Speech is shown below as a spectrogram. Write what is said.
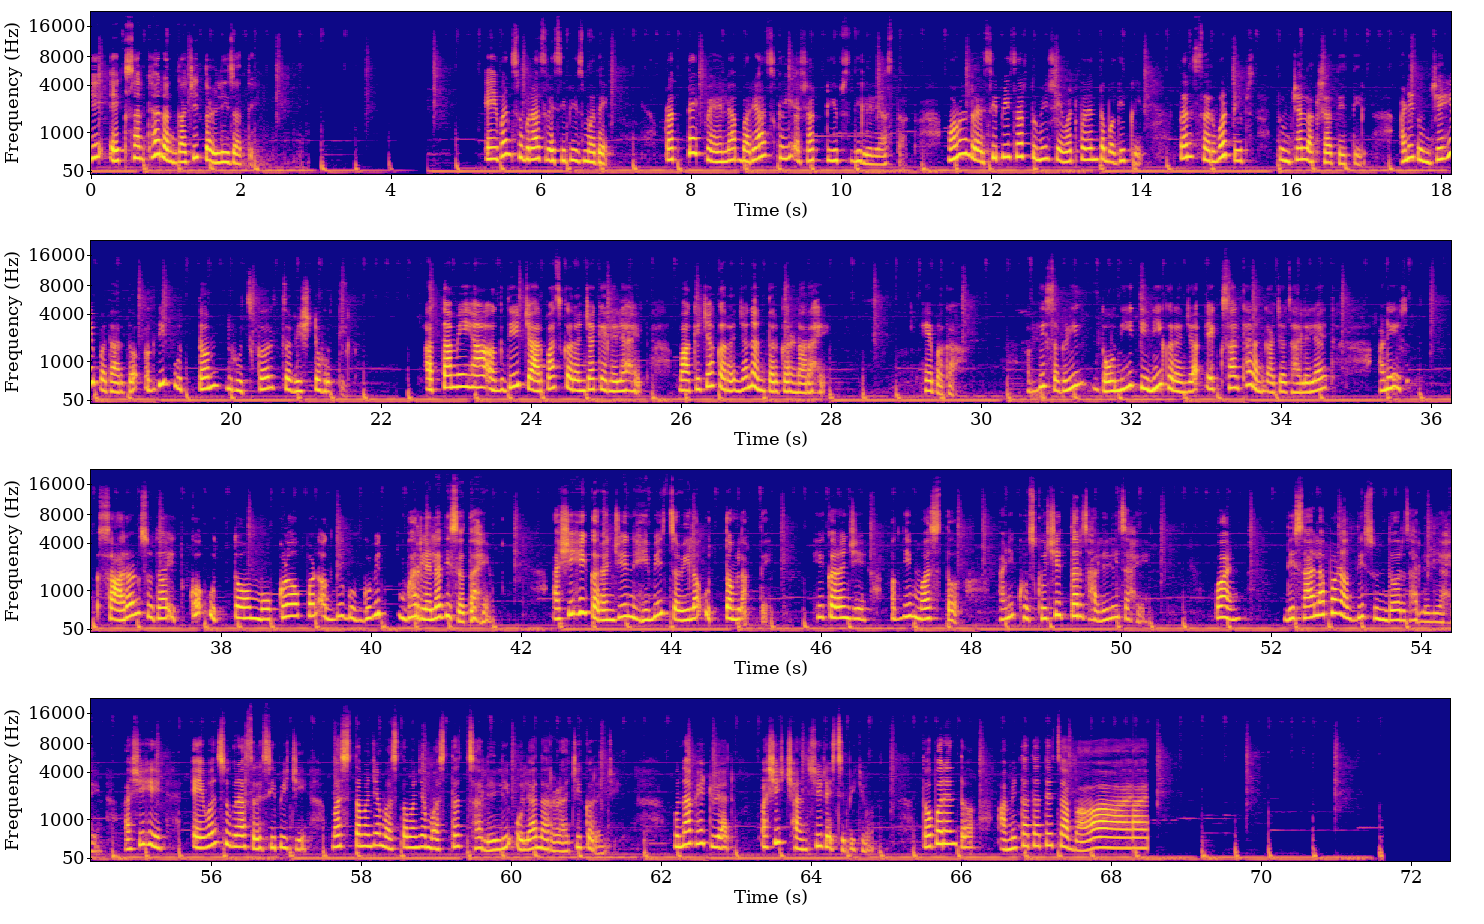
ही एकसारख्या रंगाची तळली जाते. एवन सुग्रास रेसिपीजमध्ये प्रत्येक वेळेला बऱ्याच काही अशा टिप्स दिलेल्या असतात. म्हणून रेसिपी जर तुम्ही शेवटपर्यंत बघितली तर सर्व टिप्स तुमच्या लक्षात येतील आणि तुमचेही पदार्थ अगदी उत्तम रुचकर चविष्ट होतील. आत्ता मी ह्या अगदी चार पाच करंज्या केलेल्या आहेत. बाकीच्या करंज्या नंतर करणार आहे. हे बघा. अगदी सगळी दोन्ही तिन्ही करंज्या एकसारख्या रंगाच्या झालेल्या आहेत. आणि सारणसुद्धा इतकं उत्तम मोकळं पण अगदी गुबगुबीत भरलेलं दिसत आहे. अशी ही करंजी नेहमीच चवीला उत्तम लागते. ही करंजी अगदी मस्त आणि खुसखुशीत तर झालेलीच आहे. पण दिसायला पण अगदी सुंदर झालेली आहे. अशी ही एवन सुग्रास रेसिपीची मस्त म्हणजे मस्त म्हणजे मस्तच झालेली ओल्या नारळाची करंजी. पुन्हा भेटूयात अशी छानशी रेसिपी घेऊन. तोपर्यंत आम्ही तातेचा बाय.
